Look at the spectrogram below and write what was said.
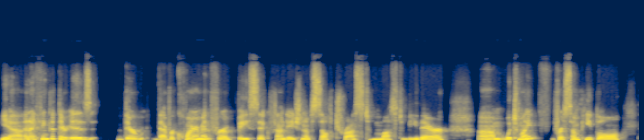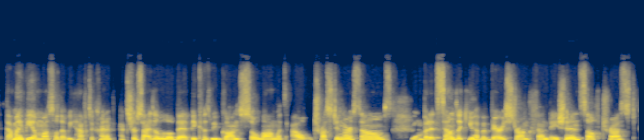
Yeah. And I think that there is there that requirement for a basic foundation of self-trust must be there um, which might for some people that might be a muscle that we have to kind of exercise a little bit because we've gone so long without trusting ourselves yeah. but it sounds like you have a very strong foundation in self-trust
